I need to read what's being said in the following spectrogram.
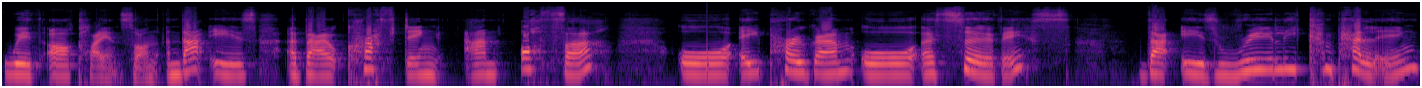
with our clients on, and that is about crafting an offer or a program or a service that is really compelling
